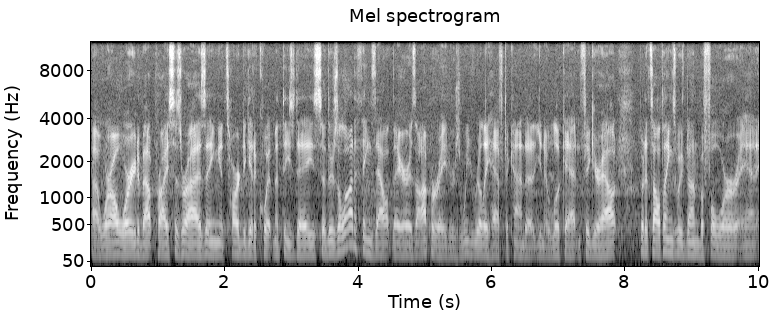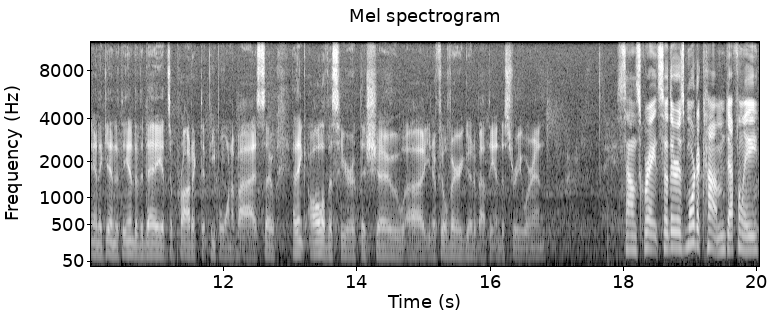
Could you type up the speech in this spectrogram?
Uh, we're all worried about prices rising. It's hard to get equipment these days. So there's a lot of things out there as operators we really have to kind of you know look at and figure out. But it's all things we've done before, and, and again, at the end of the day, it's a product that people want to buy. So I think all of us here at this show, uh, you know, feel very good about the industry we're in. Sounds great. So there is more to come. Definitely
